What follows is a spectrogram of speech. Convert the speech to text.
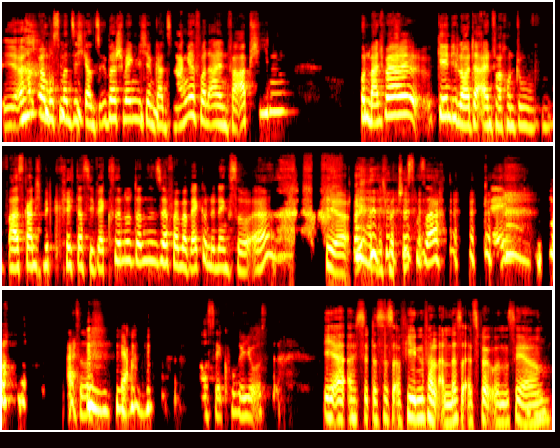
Ja. Manchmal muss man sich ganz überschwänglich und ganz lange von allen verabschieden. Und manchmal gehen die Leute einfach und du hast gar nicht mitgekriegt, dass sie weg sind und dann sind sie auf einmal weg und du denkst so, äh? Ja. Die hat nicht mal Tschüss gesagt. Okay. Also, ja. Auch sehr kurios. Ja, also das ist auf jeden Fall anders als bei uns, ja. Mhm.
